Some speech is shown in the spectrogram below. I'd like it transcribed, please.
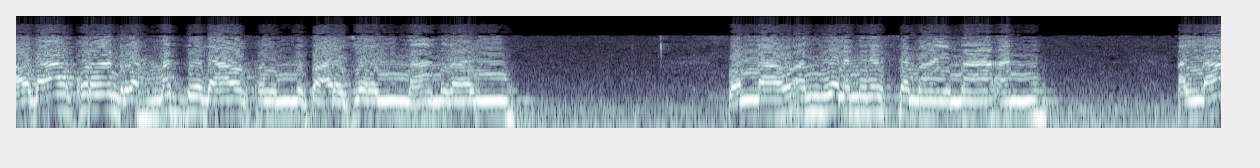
او دا قرآن رحمت دے دا قوم لپاره چې ایمان راړي والله انزل من السماء ماء الله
